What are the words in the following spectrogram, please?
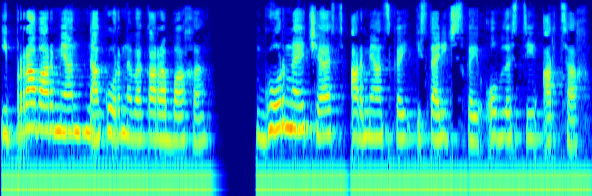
и право армян Нагорного Карабаха, горная часть армянской исторической области Арцах.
